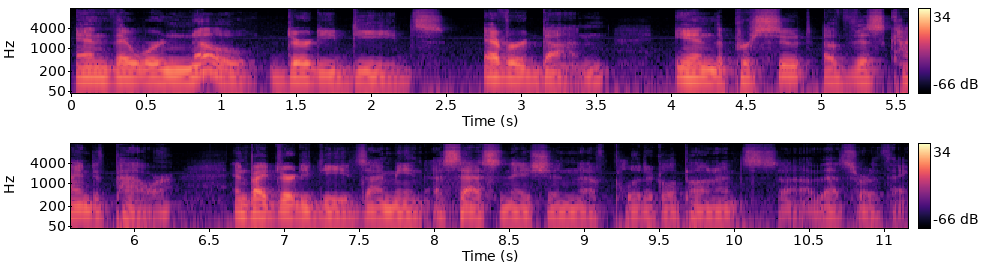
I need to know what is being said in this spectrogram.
and there were no dirty deeds ever done in the pursuit of this kind of power, and by dirty deeds I mean assassination of political opponents, uh, that sort of thing.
